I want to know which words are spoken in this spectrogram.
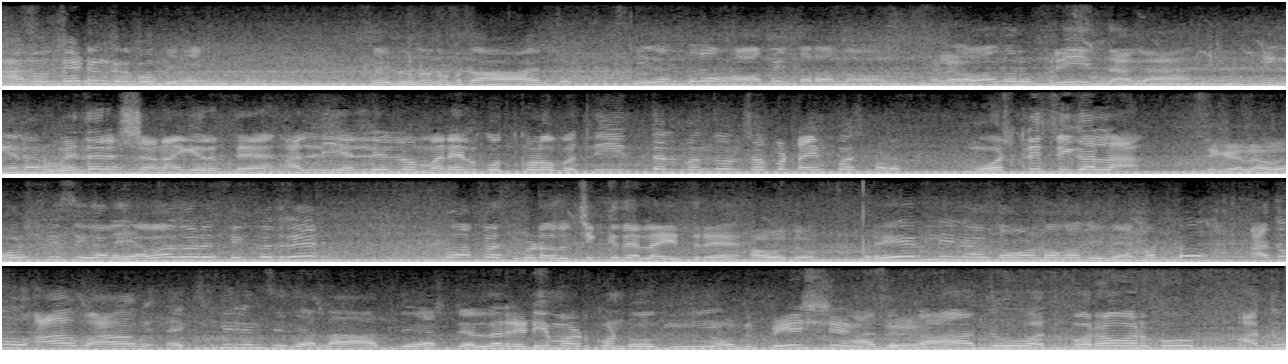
ನಾನು ಸೇಟನ್ ಕರ್ಕೊತೀನಿ. ಸೇಟು ನಾನು ಬದಾ ಇರ್ತೀನಿ ಇದೊಂಥರ ಹಾಬಿ ಥರನೋ ಯಾವಾಗಾದ್ರು ಫ್ರೀ ಇದ್ದಾಗ ಹಿಂಗೆ ಏನಾದ್ರು ವೆದರ್ ಎಷ್ಟು ಚೆನ್ನಾಗಿರುತ್ತೆ ಅಲ್ಲಿ ಎಲ್ಲೆಲ್ಲೋ ಮನೇಲಿ ಕೂತ್ಕೊಳ್ಳೋ ಬದಲು ಇತ್ತಲ್ಲಿ ಬಂದು ಒಂದು ಸ್ವಲ್ಪ ಟೈಮ್ ಪಾಸ್ ಮಾಡೋದು. ಮೋಸ್ಟ್ಲಿ ಸಿಗಲ್ಲ. ಸಿಗಲ್ಲ. ಮೋಸ್ಟ್ಲಿ ಸಿಗಲ್ಲ. ಯಾವಾಗಾದ್ರೂ ಸಿಕ್ಕಿದ್ರೆ ವಾಪಸ್ ಬಿಡೋದು ಚಿಕ್ಕದೆಲ್ಲ ಇದ್ರೆ. ಹೌದು. ರೇರ್ಲಿ ನಾವು ತಗೊಂಡು ಹೋಗೋದಿದೆ ಬಟ್ ಅದು ಆ ಎಕ್ಸ್ಪೀರಿಯನ್ಸ್ ಇದೆಯಲ್ಲ ಅದು ಅಷ್ಟೆಲ್ಲ ರೆಡಿ ಮಾಡ್ಕೊಂಡು ಹೋಗಿ ಒಂದು ಪೇಷನ್ಸ್ ಅದು ಕಾದು ಅದು ಬರೋವರೆಗೂ ಅದು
